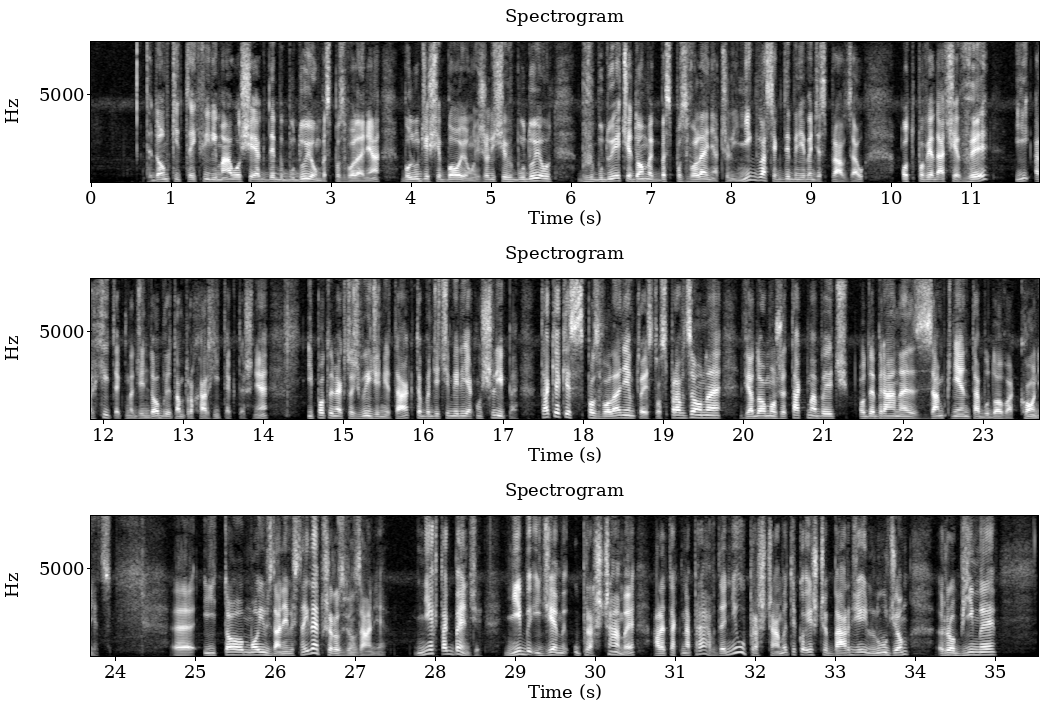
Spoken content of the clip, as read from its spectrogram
te domki w tej chwili mało się jak gdyby budują bez pozwolenia, bo ludzie się boją. Jeżeli się wybudują, wybudujecie domek bez pozwolenia, czyli nikt was jak gdyby nie będzie sprawdzał, odpowiadacie wy i architekt. Na dzień dobry tam trochę architekt też, nie? I potem jak coś wyjdzie nie tak, to będziecie mieli jakąś lipę. Tak jak jest z pozwoleniem, to jest to sprawdzone, wiadomo, że tak ma być, odebrane, zamknięta budowa, koniec. E, I to moim zdaniem jest najlepsze rozwiązanie. Niech tak będzie. Niby idziemy, upraszczamy, ale tak naprawdę nie upraszczamy, tylko jeszcze bardziej ludziom robimy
